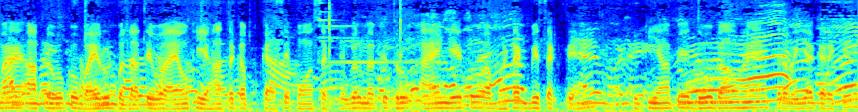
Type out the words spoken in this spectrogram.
मैं आप लोगों को बाई रूट बताते हुए आया हूँ कि यहाँ तक आप कैसे पहुँच सकते हैं। गूगल मैप के थ्रू आएँगे तो आप भटक भी सकते हैं, क्योंकि यहाँ पे दो गाँव हैं तरवैया करके,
